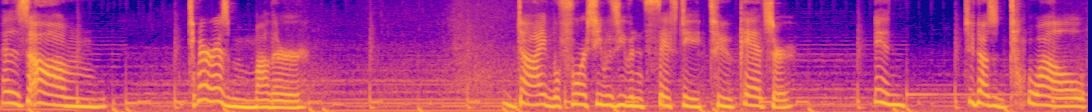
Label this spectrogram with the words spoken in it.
As, um, Tara's mother died before she was even 50 to cancer in 2012.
